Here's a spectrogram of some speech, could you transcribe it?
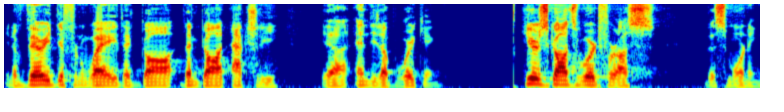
in a very different way that God, than God actually uh, ended up working. Here's God's word for us this morning.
